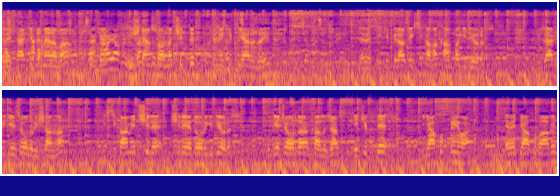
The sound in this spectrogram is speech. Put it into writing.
Evet herkese merhaba. Yakın. İşten sonra çıktık. Tüm ekip bir aradayız. Evet ekip biraz eksik ama kampa gidiyoruz. Güzel bir gezi olur inşallah. İstikamet Şile, Şile'ye doğru gidiyoruz. Bu gece orada kalacağız. Ekipte Yakup Bey var. Evet Yakup abim.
